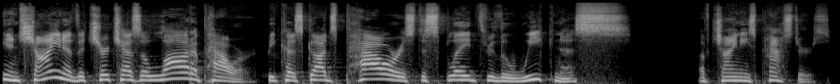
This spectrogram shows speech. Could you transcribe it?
In China, the church has a lot of power because God's power is displayed through the weakness of Chinese pastors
